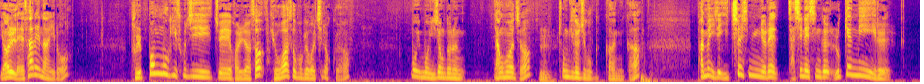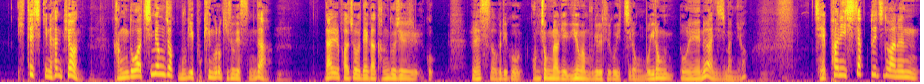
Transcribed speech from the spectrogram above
14살의 나이로 불법 무기 소지죄에 걸려서 교화소 복역을 치렀고요. 뭐 뭐 이 정도는 양호하죠. 음. 총기 소지 국가니까. 반면 이제 2016년에 자신의 싱글 Look at Me를 히트시키는 한편 강도와 치명적 무기 폭행으로 기소됐습니다. 날 봐줘 내가 강도질을 했어 그리고 엄청나게 위험한 무기를 들고 있지롱 뭐 이런 노래는 아니지만요. 재판이 시작되지도 않은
